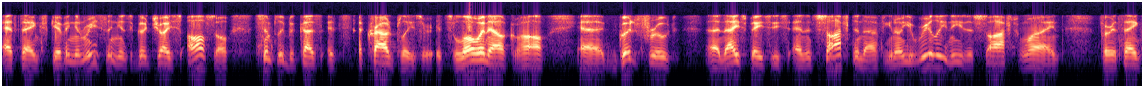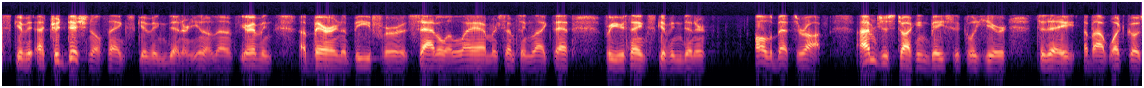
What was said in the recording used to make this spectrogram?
at Thanksgiving, and Riesling is a good choice also, simply because it's a crowd pleaser. It's low in alcohol, uh, good fruit, uh, nice basis, and it's soft enough. You know, you really need a soft wine for a Thanksgiving, a traditional Thanksgiving dinner. You know, now if you're having a bear and a beef or a saddle of lamb or something like that for your Thanksgiving dinner, all the bets are off. I'm just talking basically here today about what goes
